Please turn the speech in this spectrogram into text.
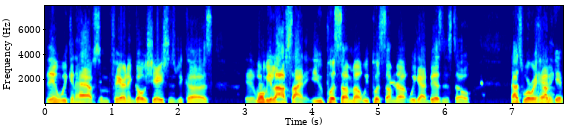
then we can have some fair negotiations because it won't be lopsided. You put something up, we put something up, we got business. So that's where we're heading. I'll give,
